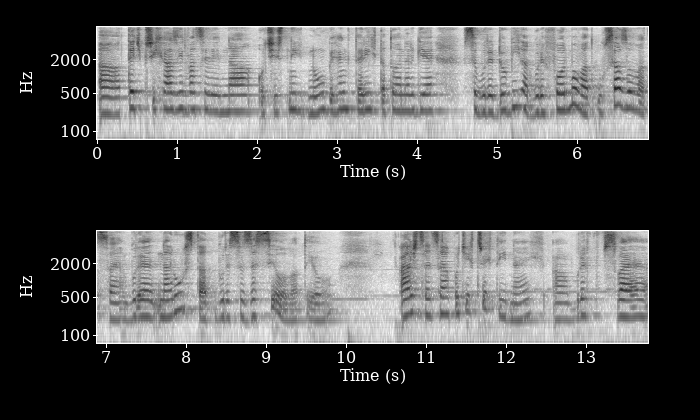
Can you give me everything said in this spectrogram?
A teď přichází 21 očistných dnů, během kterých tato energie se bude dobíhat, bude formovat, usazovat se, bude narůstat, bude se zesilovat, jo. A až cca po těch třech týdnech bude v své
